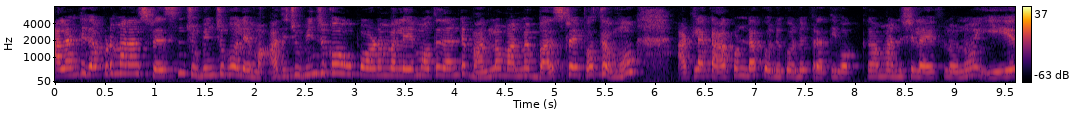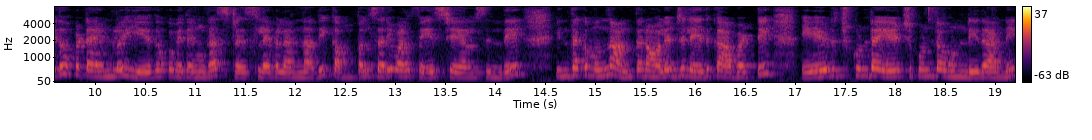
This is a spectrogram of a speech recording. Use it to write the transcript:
అలాంటిదప్పుడు మనం స్ట్రెస్ని చూపించుకోలేము. అది చూపించుకోకపోవడం వల్ల ఏమవుతుందంటే మనలో మనమే బస్ట్ అయిపోతాము. అట్లా కాకుండా కొన్ని కొన్ని ప్రతి ఒక్క మనిషి లైఫ్లోనూ ఏదో ఒక టైంలో ఏదో ఒక విధంగా స్ట్రెస్ లెవెల్ అన్నది కంపల్సరీ వాళ్ళు ఫేస్ చేయాల్సిందే. ఇంతకు ముందు అంత నాలెడ్జ్ లేదు కాబట్టి ఏడ్చుకుంటా ఏడ్చుకుంటా ఉండేదాన్ని.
